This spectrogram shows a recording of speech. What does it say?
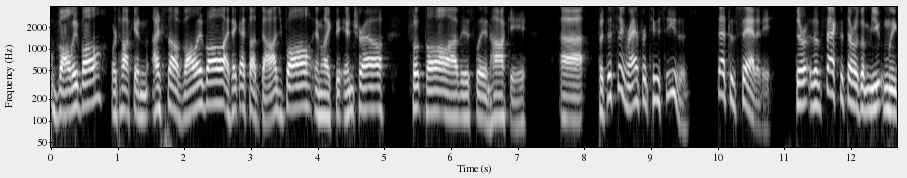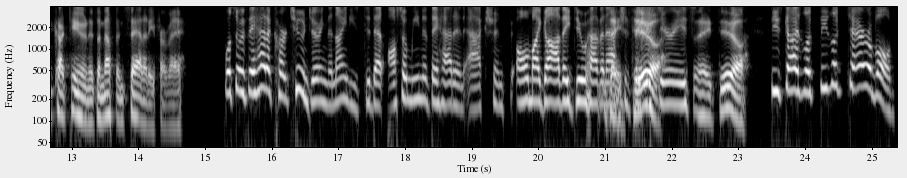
volleyball. We're talking. I saw volleyball. I think I saw dodgeball in like the intro. Football, obviously, and hockey. Uh, but this thing ran for two seasons. That's insanity. There, the fact that there was a mutant league cartoon is enough insanity for me. Well, so if they had a cartoon during the 90s, did that also mean that they had an action? F- oh my god, they do have an action figure series. They do. These guys look, these look terrible.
